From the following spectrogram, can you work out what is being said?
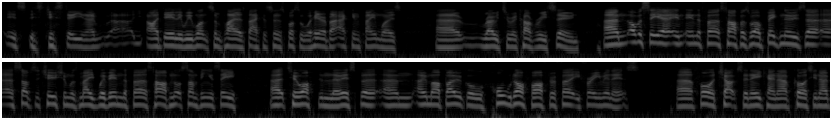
it's it's just uh, you know uh, ideally we want some players back as soon as possible. We'll hear about Akinfenwa's uh, road to recovery soon. Um, obviously uh, in in the first half as well, big news: uh, a substitution was made within the first half. Not something you see uh, too often, Lewis. But um, Omar Bogle hauled off after 33 minutes for Chuks Aneke. Now, of course, you know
